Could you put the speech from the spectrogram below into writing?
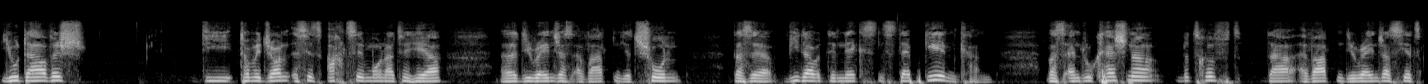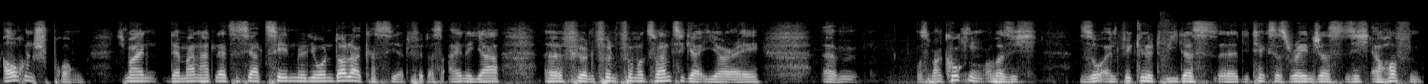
Yu Darvish, die Tommy John ist jetzt 18 Monate her. Äh, die Rangers erwarten jetzt schon, dass er wieder den nächsten Step gehen kann. Was Andrew Cashner betrifft, da erwarten die Rangers jetzt auch einen Sprung. Ich meine, der Mann hat letztes Jahr 10 Millionen Dollar kassiert für das eine Jahr äh, für ein 5,25er ERA. Ähm, muss man gucken, ob er sich so entwickelt, wie das äh, die Texas Rangers sich erhoffen.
